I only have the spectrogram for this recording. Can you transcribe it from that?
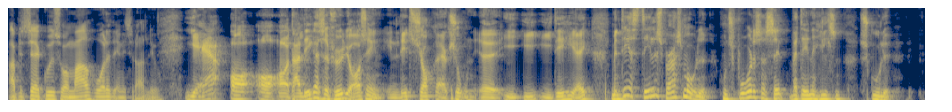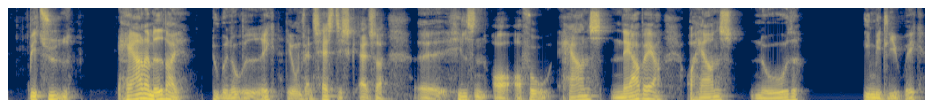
applicere Guds ord meget hurtigt ind i sit eget liv. Ja, og, og, og der ligger selvfølgelig også en, en lidt chokreaktion øh, i, i, i det her. ikke. Men det at stille spørgsmålet, hun spurgte sig selv, hvad denne hilsen skulle betyde. Herren er med dig, du benåede, ikke? Det er jo en fantastisk altså, øh, hilsen at, at få Herrens nærvær og Herrens nåde i mit liv, ikke?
